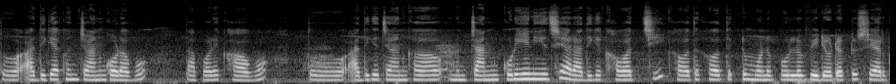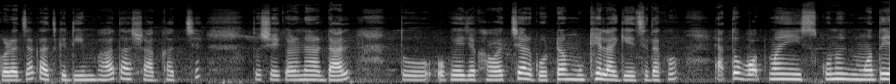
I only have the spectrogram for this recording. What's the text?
তো আদিকে এখন চান করাবো, তারপরে খাওয়াবো। তো আদিকে চান খাওয়া মানে চান করিয়ে নিয়েছি আর আদিকে খাওয়াচ্ছি। খাওয়াতে খাওয়াতে একটু মনে পড়ল ভিডিওটা একটু শেয়ার করা যাক। আজকে ডিম ভাত আর শাক খাচ্ছে। তো সেই কারণে আর ডাল। তো ওকে যে খাওয়াচ্ছে আর গোটা মুখে লাগিয়েছে, দেখো। এত বদমাইশ, কোনো মতেই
